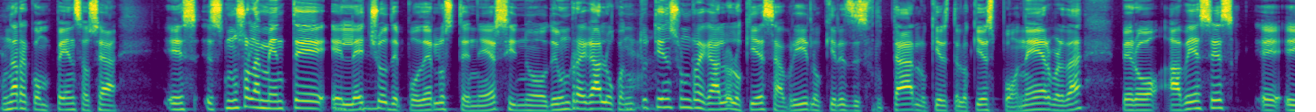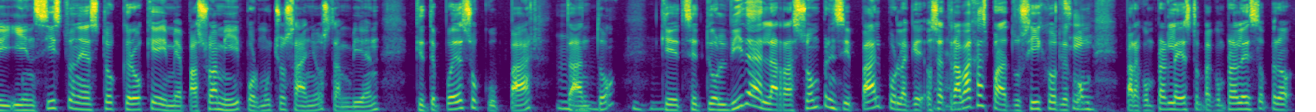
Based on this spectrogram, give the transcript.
Una recompensa, o sea, es, no solamente el hecho de poderlos tener, sino de un regalo. Cuando tú tienes un regalo, lo quieres abrir, lo quieres disfrutar, lo quieres, te lo quieres poner, ¿verdad? Pero a veces eh, eh, y insisto en esto, creo que me pasó a mí por muchos años también, que te puedes ocupar tanto que se te olvida la razón principal por la que, o sea, trabajas para tus hijos, para comprarle esto, para comprarle esto, pero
